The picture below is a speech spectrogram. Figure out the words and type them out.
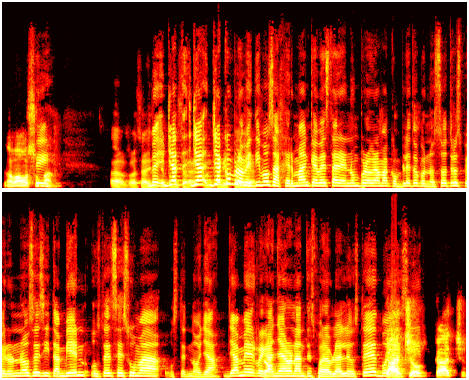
nos vamos sumando. Ah, pues ya, comprometimos a Germán que va a estar en un programa completo con nosotros, pero no sé si también usted se suma, usted no, ya, ya me regañaron antes por hablarle a usted. cacho, Cacho.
